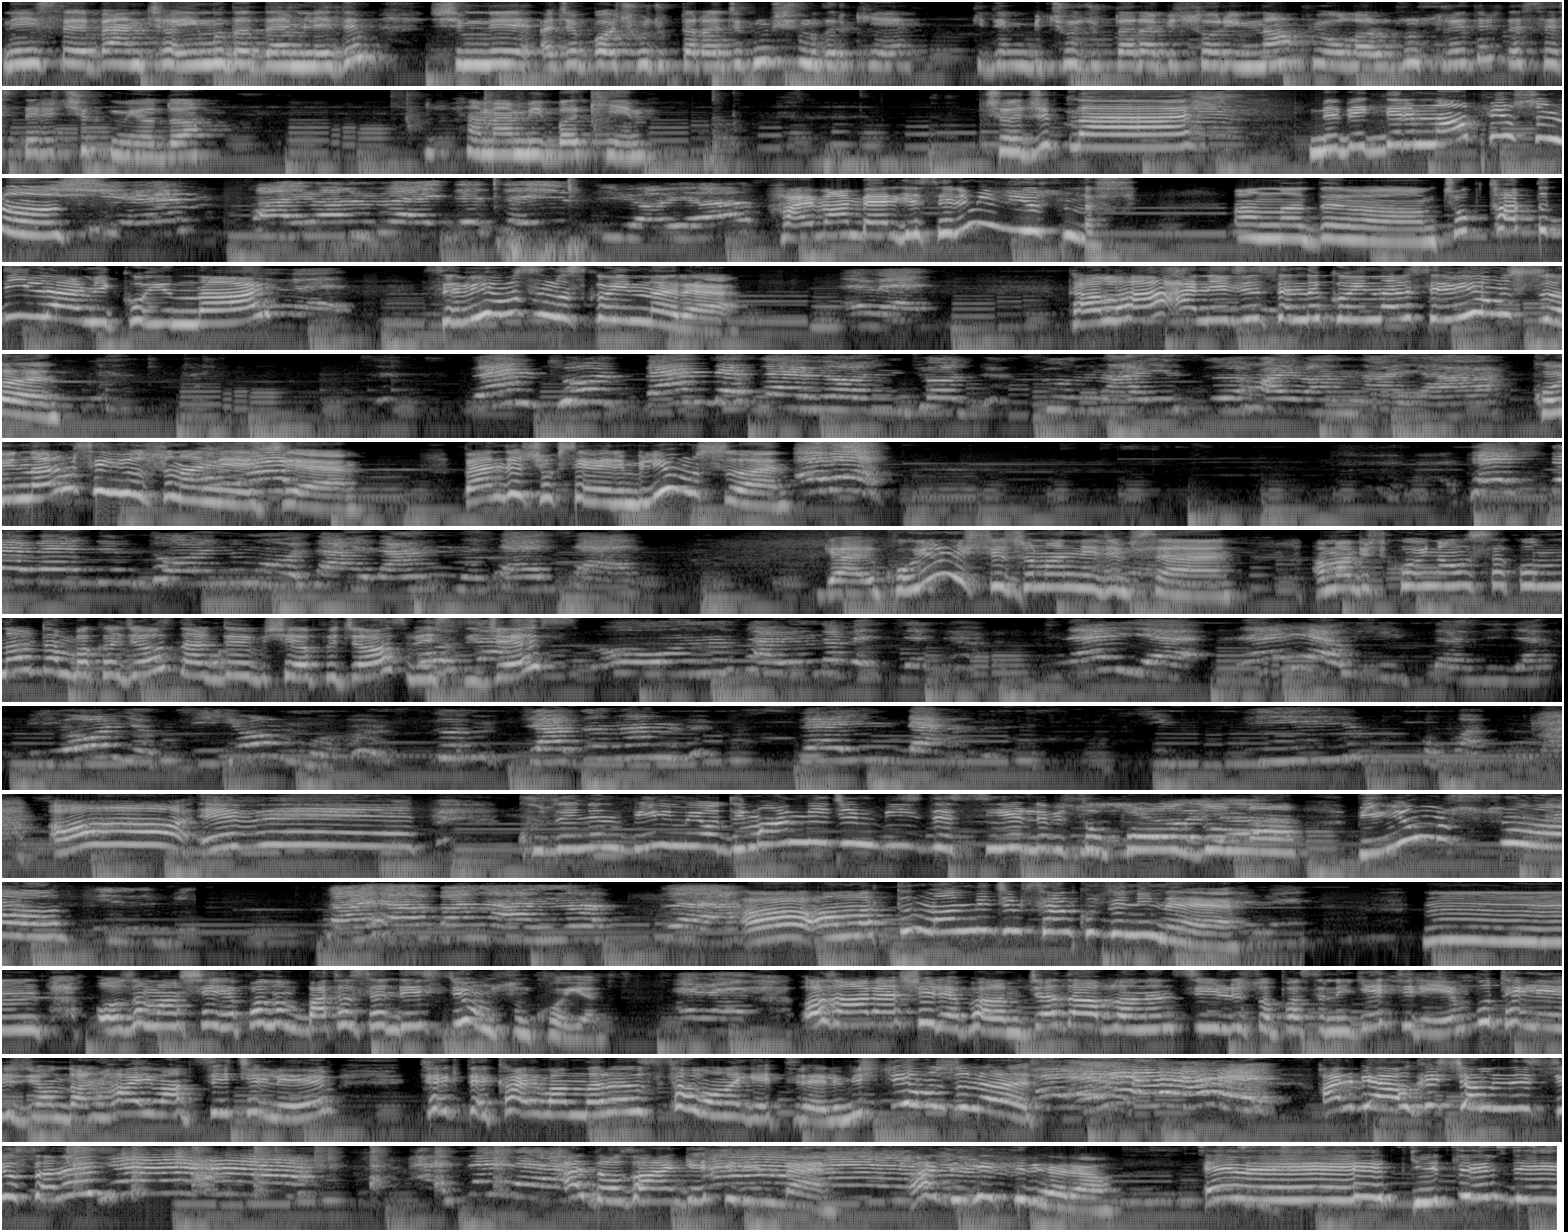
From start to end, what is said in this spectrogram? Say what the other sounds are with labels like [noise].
Neyse ben çayımı da demledim. Şimdi acaba çocuklar acıkmış mıdır ki? Gidin bir çocuklara bir sorayım ne yapıyorlar uzun süredir de sesleri çıkmıyordu. Hemen bir bakayım. Çocuklar, bebeklerim ne yapıyorsunuz? Hayvan belgeseli izliyoruz. Hayvan belgeseli mi izliyorsunuz? Anladım. Çok tatlı değiller mi koyunlar? Evet. Seviyor musunuz koyunları? Evet. Talha anneciğin sen de koyunları seviyor musun? Ben çok ben de seviyorum çok sunayı su hayvanlara. Koyunları mı seviyorsun anneciğim? Ben de çok severim biliyor musun? Evet. Keşke benim torunum olsaydı anne keşke. Gel koyun mu istiyorsun anneciğim sen? Ama biz koyun alırsak onu nereden bakacağız? Nerede bir şey yapacağız? Besleyeceğiz. O Biliyorum, biliyor mu? Su cadının çiftliğin sopası. Aa evet. Kuzenin bilmiyor değil mi anneciğim bizde sihirli bir sopa Biliyor olduğunu. Biliyor musun? Sayha bana anlattı. Aa anlattın mı anneciğim sen kuzenine? Evet. Hmm, o zaman şey yapalım. Bata sen de istiyor musun koyun? Evet. O zaman ben şöyle yapalım. Cadı ablanın sihirli sopasını getireyim. Bu televizyondan hayvan seçelim. Tek tek hayvanları salona getirelim. İstiyor musunuz? Evet. Hani bir alkış çalın istiyorsanız. Hadi o zaman getireyim ben. Hadi getiriyorum. Evet getirdim.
